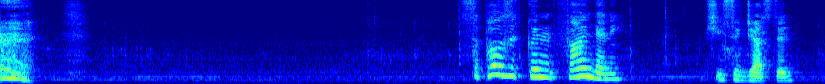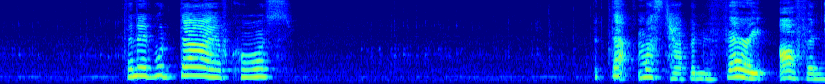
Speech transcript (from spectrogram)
Suppose it couldn't find any, she suggested. Then it would die, of course. But that must happen very often.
